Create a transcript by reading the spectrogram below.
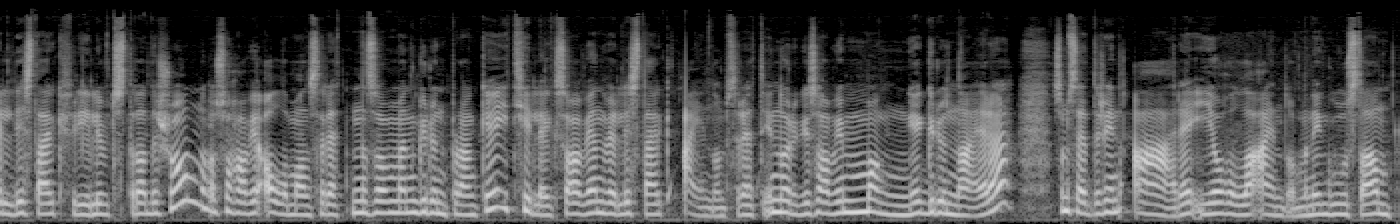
veldig sterk friluftstradisjon, og så har vi allemannsretten som en grunnplanke. I tillegg så har vi en veldig sterk eiendomsrett. I Norge så har vi mange grunneiere som setter sin ære i å holde eiendommen i god stand.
